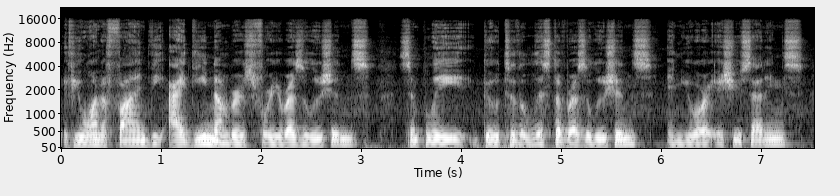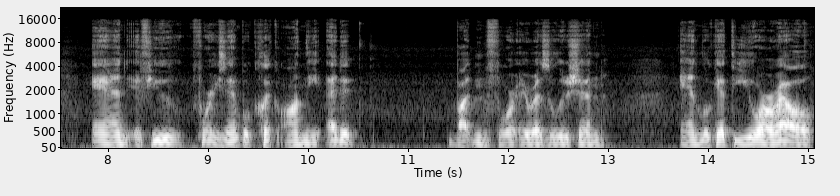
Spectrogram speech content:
If you want to find the ID numbers for your resolutions, simply go to the list of resolutions in your issue settings. And if you, for example, click on the edit button for a resolution and look at the URL,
